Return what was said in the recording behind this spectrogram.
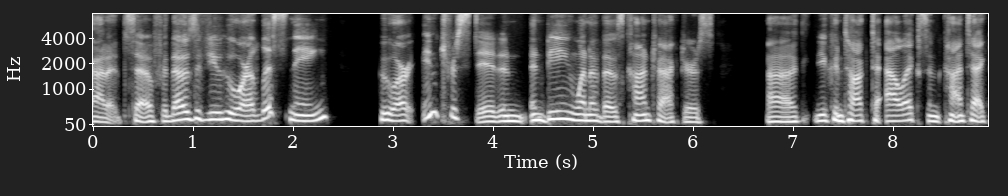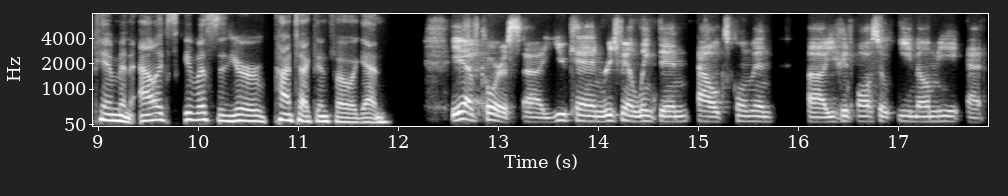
Got it. So for those of you who are listening, who are interested in, in being one of those contractors, uh, you can talk to Alex and contact him. And Alex, give us your contact info again. Yeah, of course. Uh, you can reach me on LinkedIn, Alex Coleman. Uh, you can also email me at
